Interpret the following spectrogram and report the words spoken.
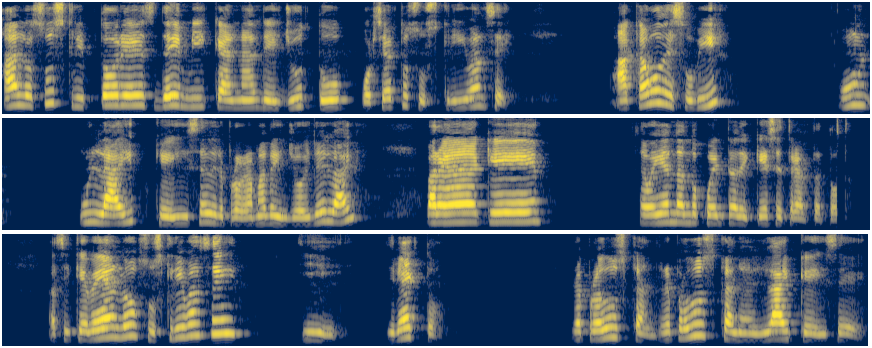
a los suscriptores de mi canal de YouTube. Por cierto, suscríbanse. Acabo de subir un, un live que hice del programa de Enjoy the Life para que se vayan dando cuenta de qué se trata todo. Así que véanlo, suscríbanse y directo. Reproduzcan, reproduzcan el live que hice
